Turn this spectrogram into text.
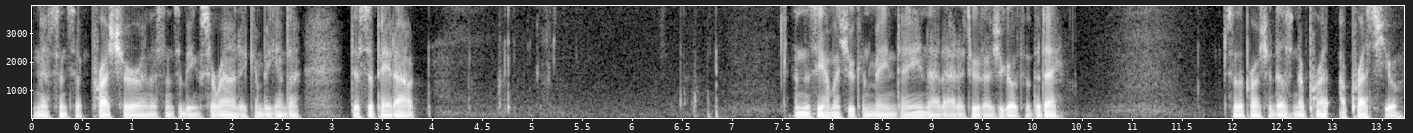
And that sense of pressure and the sense of being surrounded can begin to dissipate out. And then see how much you can maintain that attitude as you go through the day. So the pressure doesn't oppress you.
